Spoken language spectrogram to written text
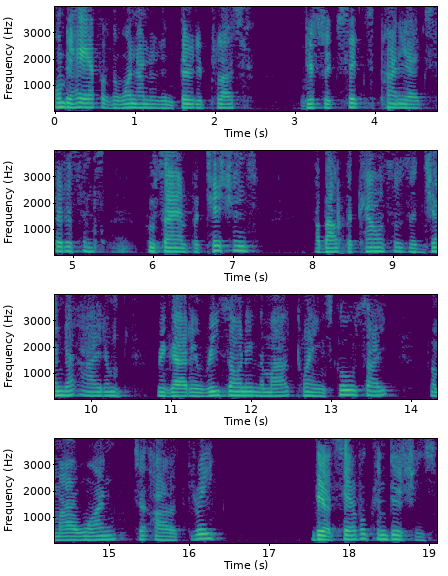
On behalf of the 130-plus District 6 Pontiac citizens who signed petitions about the council's agenda item regarding rezoning the Mark Twain School site from R1 to R3, there are several conditions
